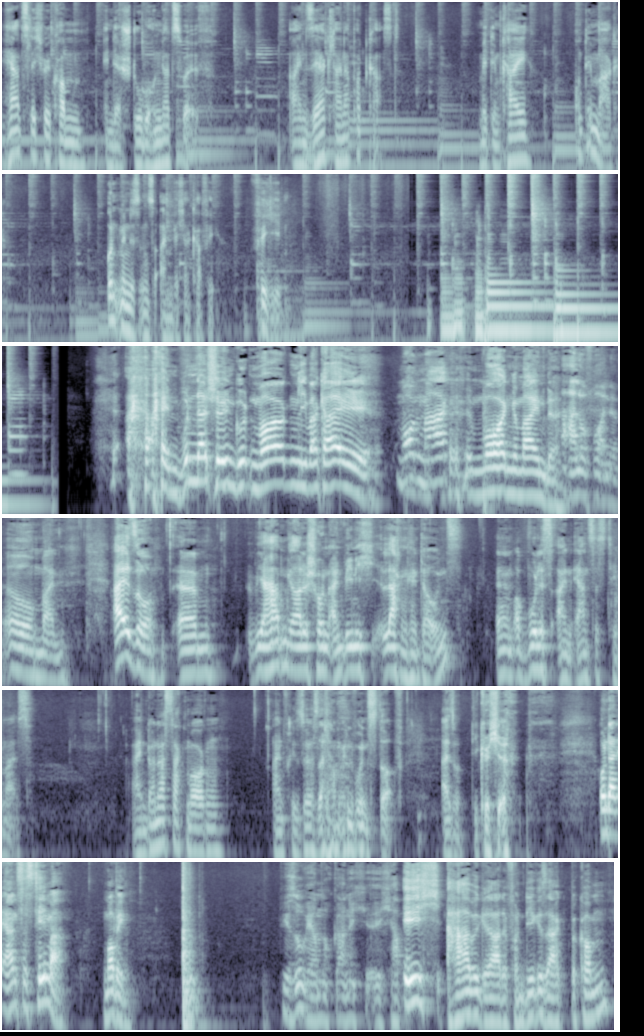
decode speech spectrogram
Herzlich willkommen in der Stube 112. Ein sehr kleiner Podcast. Mit dem Kai und dem Marc. Und mindestens einem Becher Kaffee. Für jeden. Einen wunderschönen guten Morgen, lieber Kai. Morgen, Marc. Morgen, Gemeinde. Hallo, Freunde. Oh Mann. Also, ähm, wir haben gerade schon ein wenig Lachen hinter uns, ähm, obwohl es ein ernstes Thema ist. Ein Donnerstagmorgen, ein Friseursalon in Wunsdorf. Also die Küche. Und ein ernstes Thema. Mobbing. Wieso? Wir haben noch gar nicht. Ich habe. Ich habe gerade von dir gesagt bekommen.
